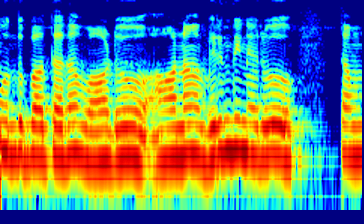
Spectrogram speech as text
மொந்து பார்த்தா தான் வாடும். ஆனால் விருந்தினரோ தம்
